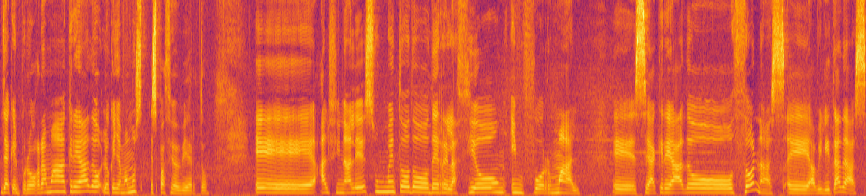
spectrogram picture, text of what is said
ya que el programa ha creado lo que llamamos espacio abierto. Eh, al final es un método de relación informal. Eh, se ha creado zonas habilitadas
